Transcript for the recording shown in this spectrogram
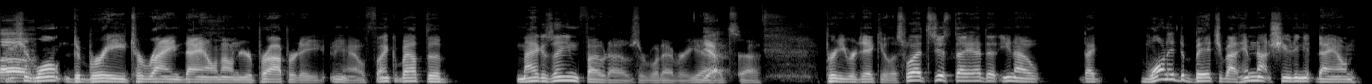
you should Um, want debris to rain down on your property. You know, think about the magazine photos or whatever. Yeah, Yeah. it's uh, pretty ridiculous. Well, it's just they had to, you know, they wanted to bitch about him not shooting it down.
